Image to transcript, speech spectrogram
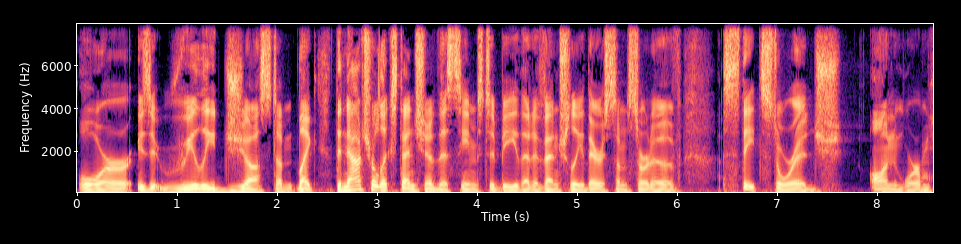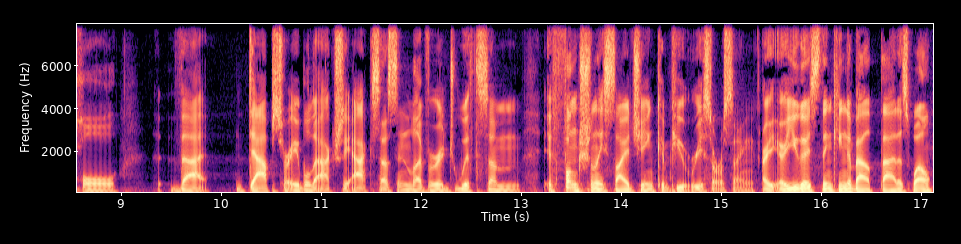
Or is it really just a, like the natural extension of this seems to be that eventually there's some sort of state storage on wormhole that dApps are able to actually access and leverage with some functionally sidechain compute resourcing. Are, are you guys thinking about that as well?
